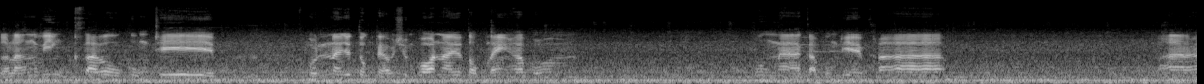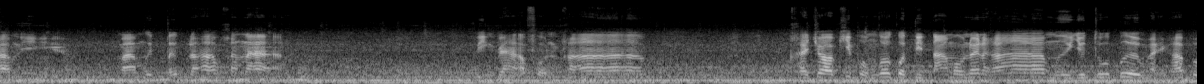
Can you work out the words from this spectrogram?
กำลังวิ่งเข้ากรุงเทพฝนน่าจะตกแถวชุมพรน่าจะตกแรงครับผมมุ่งหน้ากลับกรุงเทพครับมาครับนี่มามืดตึ๊บแล้วครับข้างหน้า วิ่งไปหาฝนครับ ใครชอบคลิปผมก็กดติดตามผมด้วยนะครับ มือยูทูบเบอร์ใหม่ครับผ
